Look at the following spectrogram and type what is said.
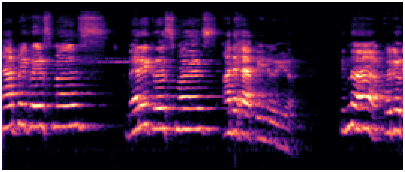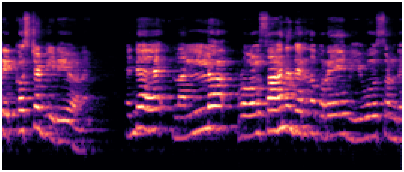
Happy Christmas merry Christmas and happy new year ഇന്ന് ഒരു റിക്വസ്റ്റഡ് വീഡിയോ ആണ്. എന്റെ നല്ല പ്രോത്സാഹനം തരുന്ന കുറേ വ്യൂവേഴ്സ് ഉണ്ട്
